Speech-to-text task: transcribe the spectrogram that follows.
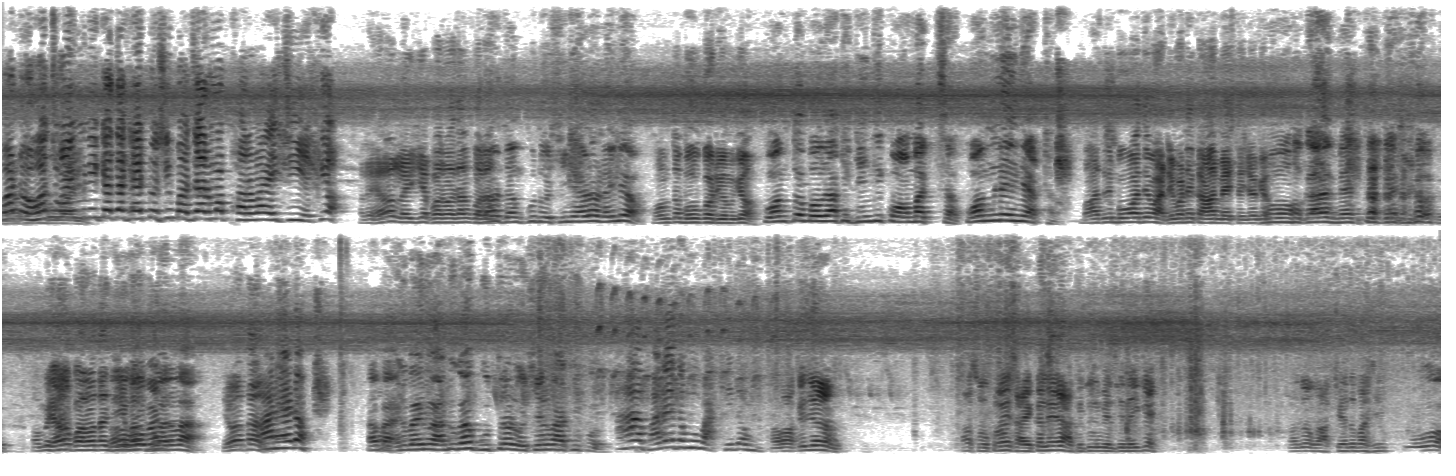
પણ ડોહો ચોઈમની કહેતા કે ડોશી બજારમાં ફરવાય છીએ કયો. અરે હેલો લઈ ગયા ફરવા જામ કરો. જમકુ ડોસીને હેડો લઈ લ્યો. આમ તો બહુ કર્યું કયો. કોમ તો બહુ આખી જિંદગી કોમ જ છે. કોમ નહીં ને અઠ બાજરી બહુ વાતે વાટે વાટે કાળા મેચ થઈ ગયો કયો. ઓહો કાળા મેચ થઈ ગયો અમે હેલો ફરવા તાન જઈએ ફરવા. એવા તાન અને હેડો. આ બાઈનું બાઈનું આડું કામ કૂતરો રોશિયન વાંચી પર હા ભલે તો હું વાંચી દઉં. આ વાકી જણ આ છોકરાએ સાયકલ એ આખી તું મેલતી નહીં કે. આ જો વાક્ય તો પાછી. ઓહો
